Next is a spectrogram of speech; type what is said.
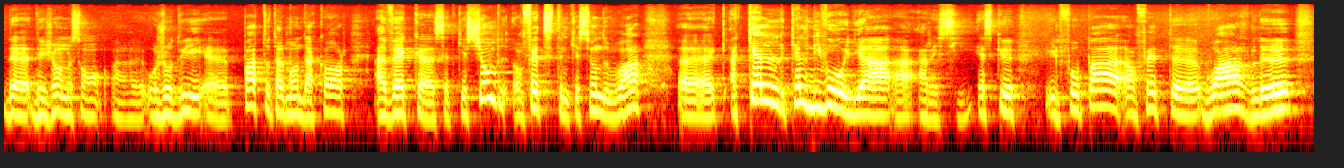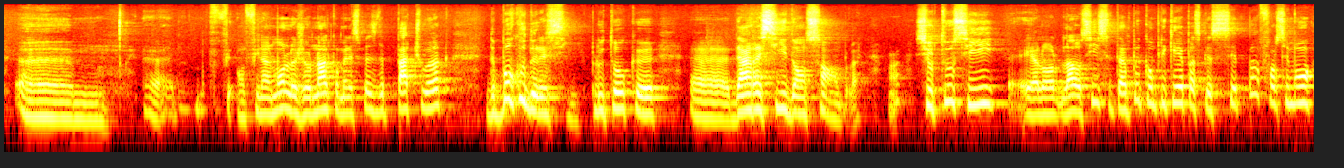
des gens ne sont euh, aujourd'hui euh, pas totalement d'accord avec euh, cette question. En fait, c'est une question de voir à quel, quel, niveau il y a un récit. Est-ce qu'il ne faut pas en fait voir le, finalement le journal comme une espèce de patchwork de beaucoup de récits plutôt que d'un récit d'ensemble? Surtout si, et alors là aussi c'est un peu compliqué parce que ce n'est pas forcément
